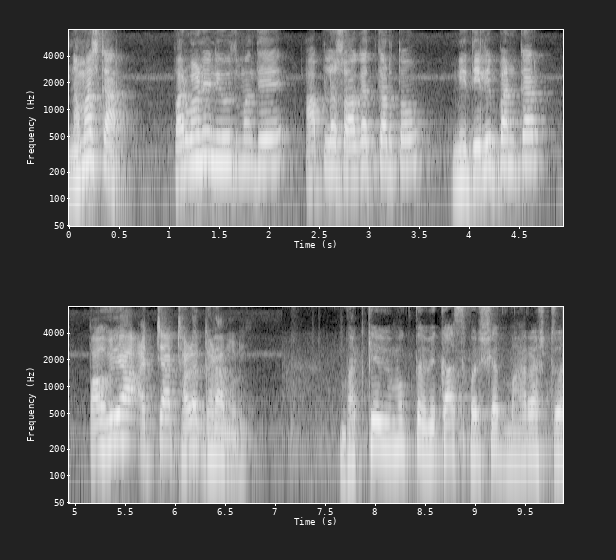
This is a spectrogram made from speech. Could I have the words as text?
नमस्कार. परभणी न्यूजमध्ये आपलं स्वागत करतो. मी दिलीप बनकर. पाहूया आजच्या ठळक घडामोडी. भटके विमुक्त विकास परिषद महाराष्ट्र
